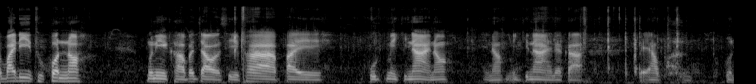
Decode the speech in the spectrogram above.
สบายดีทุกคนเนาะมื้อนี้ข้าพเจ้าสีผ้าไปพุทธเมกิน่ายเนาะนี่เนาะเมกิน่ายแล้วก็ไปเอาเพิงทุกคน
